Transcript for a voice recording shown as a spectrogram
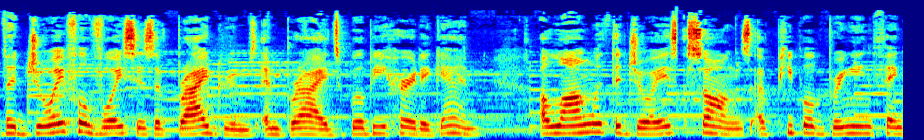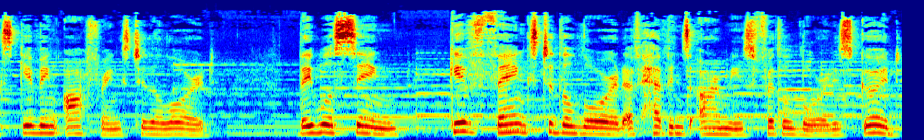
The joyful voices of bridegrooms and brides will be heard again, along with the joyous songs of people bringing thanksgiving offerings to the Lord. They will sing, Give thanks to the Lord of heaven's armies, for the Lord is good.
